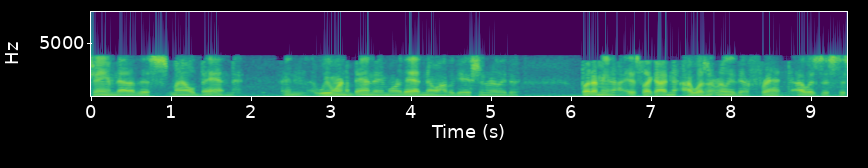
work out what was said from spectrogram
shamed out of this my old band, and we weren't a band anymore. They had no obligation really to. But I mean, it's like I I wasn't really their friend. I was just this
